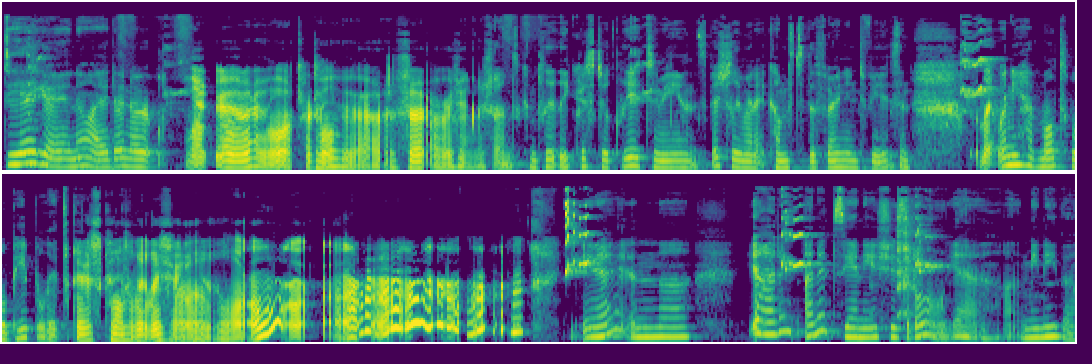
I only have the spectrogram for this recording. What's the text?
Diego, no, I don't know. What to talk about. So everything sounds completely crystal clear to me, and especially when it comes to the phone interviews. And like when you have multiple people, it's just completely so. You know, and uh, yeah, I don't, I don't see any issues at all. Yeah, uh, me neither.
